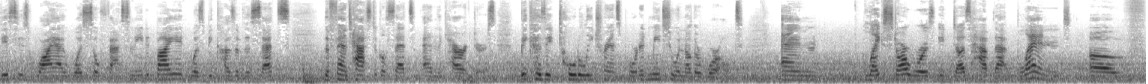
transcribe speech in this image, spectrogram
this is why i was so fascinated by it was because of the sets the fantastical sets and the characters because it totally transported me to another world. And like star wars it does have that blend of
